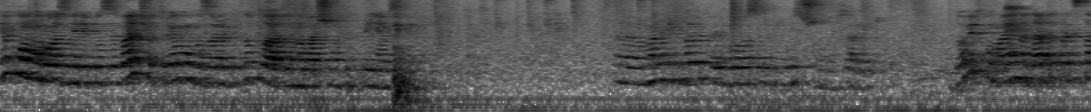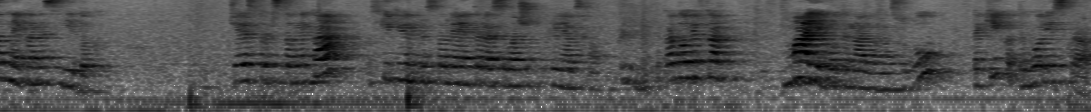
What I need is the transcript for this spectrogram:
В якому розмірі позивач отримав заробітну плату на вашому підприємстві? Е, У мене місячну заробітку. Довідку має надати представник, а не свідок. Через представника, оскільки він представляє інтереси вашого підприємства, така довідка має бути надана суду в такій категорії справ.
